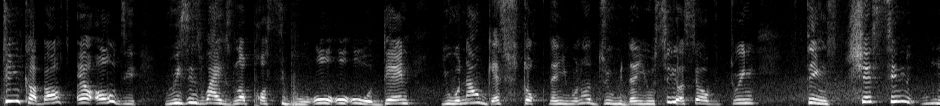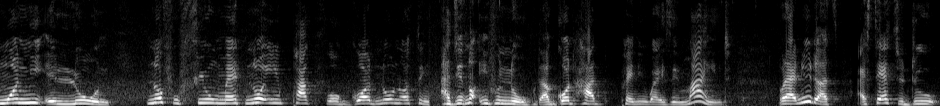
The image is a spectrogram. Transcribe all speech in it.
think about all the reasons why it's not possible. Oh, oh, oh. Then you will now get stuck. Then you will not do it. Then you see yourself doing things, chasing money alone no fulfillment, no impact for God, no nothing. I did not even know that God had Pennywise in mind. But I knew that I started to do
